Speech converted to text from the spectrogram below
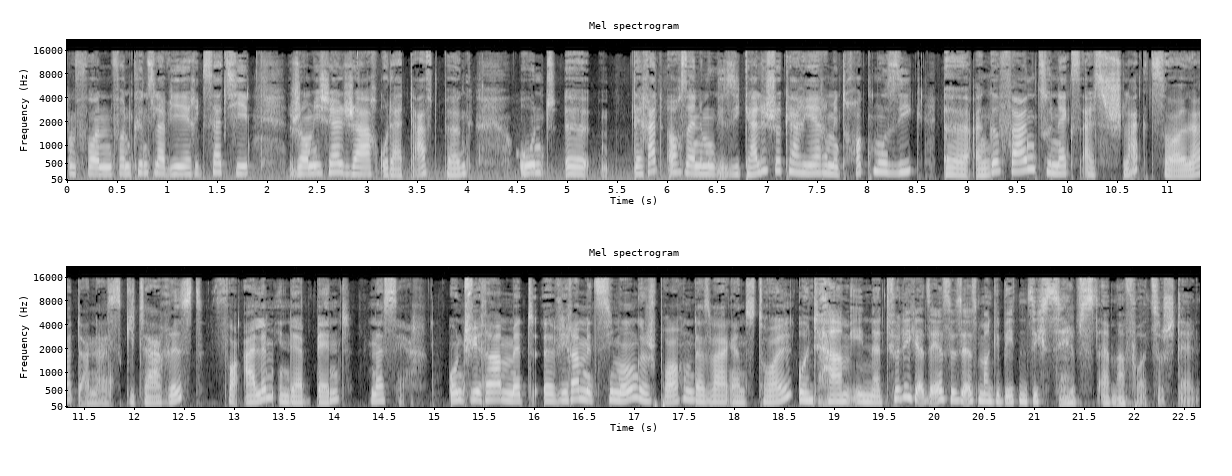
äh, von, von Künstlern wie Eric Satie, Jean-Michel Jarre oder Daft Punk und äh, der hat auch seine musikalische Karriere mit Rockmusik äh, angefangen, zunächst als Schlagzeuger, dann als Gitarrist, vor allem in der Band Nasser. Und wir haben mit, äh, wir haben mit Simon gesprochen, das war ganz toll. Und haben ihn natürlich als erstes erstmal gebeten, sich selbst einmal vorzustellen.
